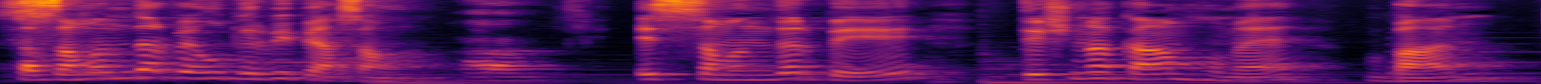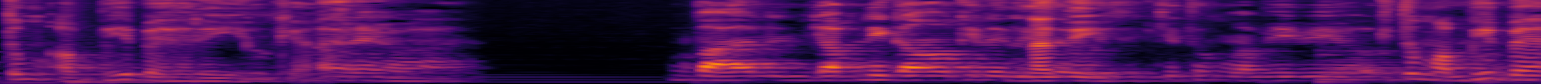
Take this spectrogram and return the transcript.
समंदर पे हूँ फिर भी प्यासा हूँ। हाँ। इस समंदर पे तृष्णा काम हूँ मैं बान तुम अब भी बह रही हो क्या? अरे वाह। बान अपनी गाँव की नदी। नदी। कि तुम अभी भी हो। कि तुम अभी बह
